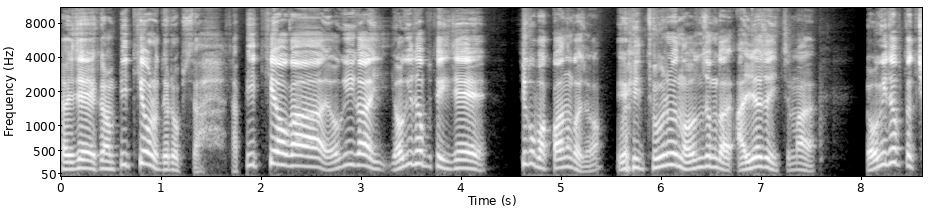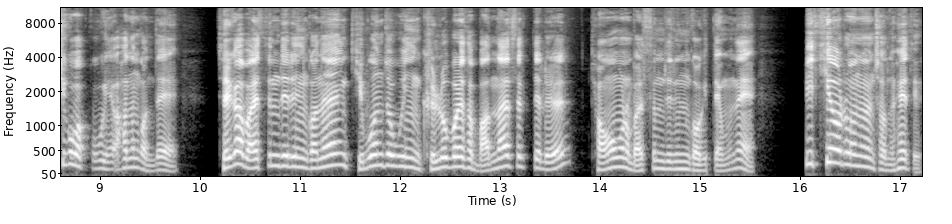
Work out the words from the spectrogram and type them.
자 이제 그럼 B티어로 내려옵시다. 자 B티어가 여기가 여기서부터 이제 치고받고 하는 거죠. 여기 둘은 어느 정도 알려져 있지만 여기서부터 치고받고 하는 건데 제가 말씀드리는 거는 기본적인 글로벌에서 만났을 때를 경험으로 말씀드리는 거기 때문에 B티어로는 저는 헤드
